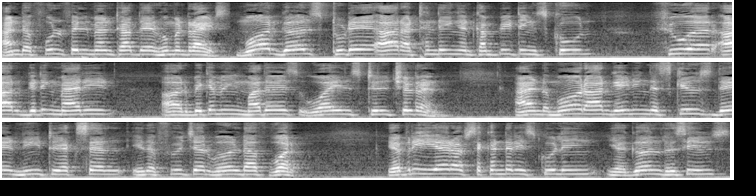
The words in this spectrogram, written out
and the fulfillment of their human rights. More girls today are attending and completing school, fewer are getting married or becoming mothers while still children, and more are gaining the skills they need to excel in the future world of work. Every year of secondary schooling, a girl receives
